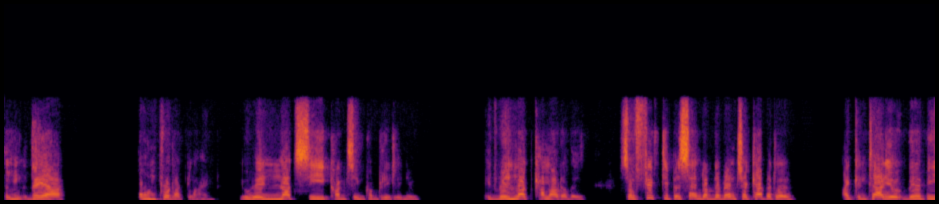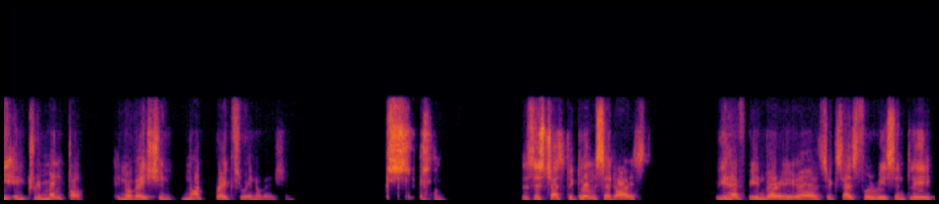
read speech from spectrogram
their own product line. You will not see something completely new. It will not come out of it. So 50% of the venture capital, I can tell you, will be incremental innovation, not breakthrough innovation. this is just a glimpse at OIST. We have been very uh, successful recently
